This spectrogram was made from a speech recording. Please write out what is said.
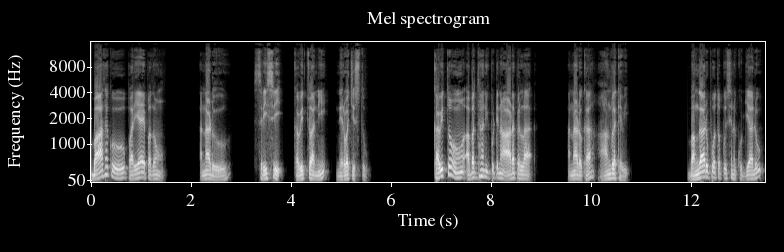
బాధకు పర్యాయపదం అన్నాడు శ్రీశ్రీ కవిత్వాన్ని నిర్వచిస్తూ. కవిత్వం అబద్ధానికి పుట్టిన ఆడపిల్ల అన్నాడొక ఆంగ్ల కవి బంగారు పూత పూసిన కుడ్యాలు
